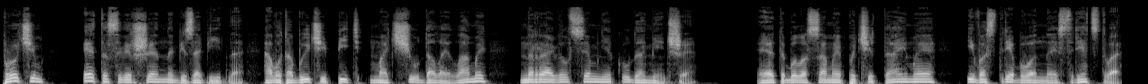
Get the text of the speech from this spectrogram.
Впрочем, это совершенно безобидно, а вот обычай пить мочу Далай-ламы нравился мне куда меньше. Это было самое почитаемое и востребованное средство,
